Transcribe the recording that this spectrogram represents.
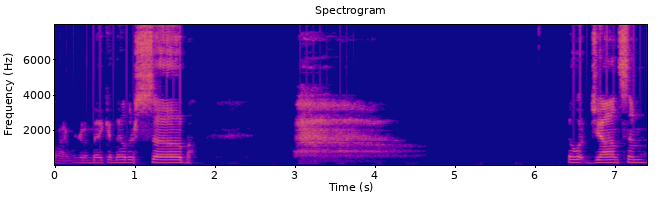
All right, we're going to make another sub. Philip Johnson.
